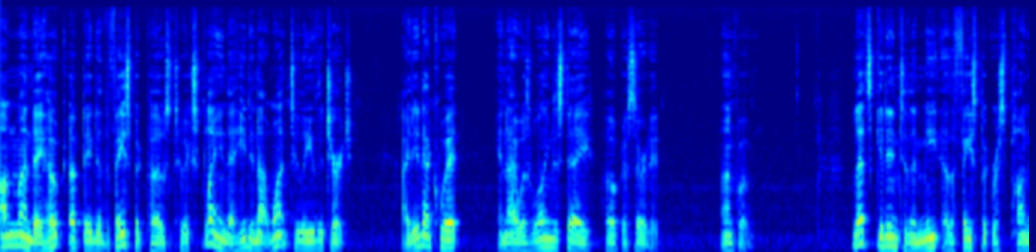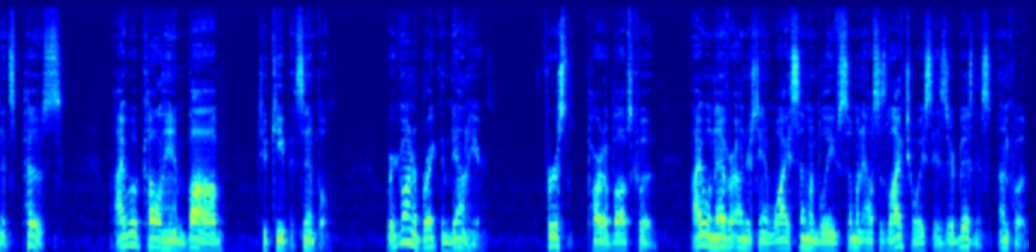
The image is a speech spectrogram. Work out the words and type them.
On Monday, Hoke updated the Facebook post to explain that he did not want to leave the church. I did not quit, and I was willing to stay, Hoke asserted. Unquote. Let's get into the meat of the Facebook respondents' posts. I will call him Bob to keep it simple. We're going to break them down here. First part of Bob's quote I will never understand why someone believes someone else's life choice is their business. Unquote.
